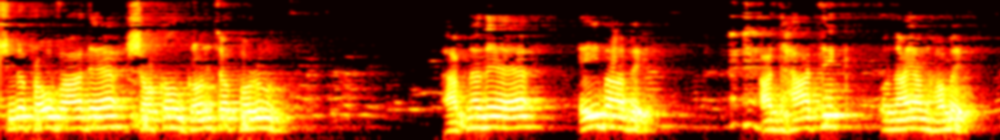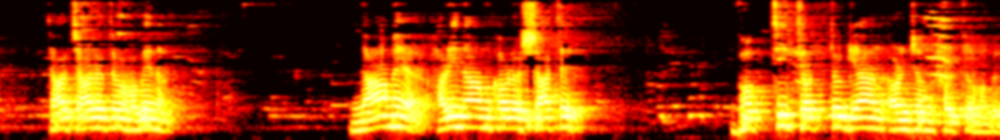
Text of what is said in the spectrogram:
শিল প্রভুপাদের সকল গ্রন্থ পড়ুন। আপনাদের এইভাবে আধ্যাত্মিক উন্নয়ন হবে তাছাড়া তো হবে না। নামে হরিনাম করার সাথে ভক্তি তত্ত্ব জ্ঞান অর্জন করতে হবে।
